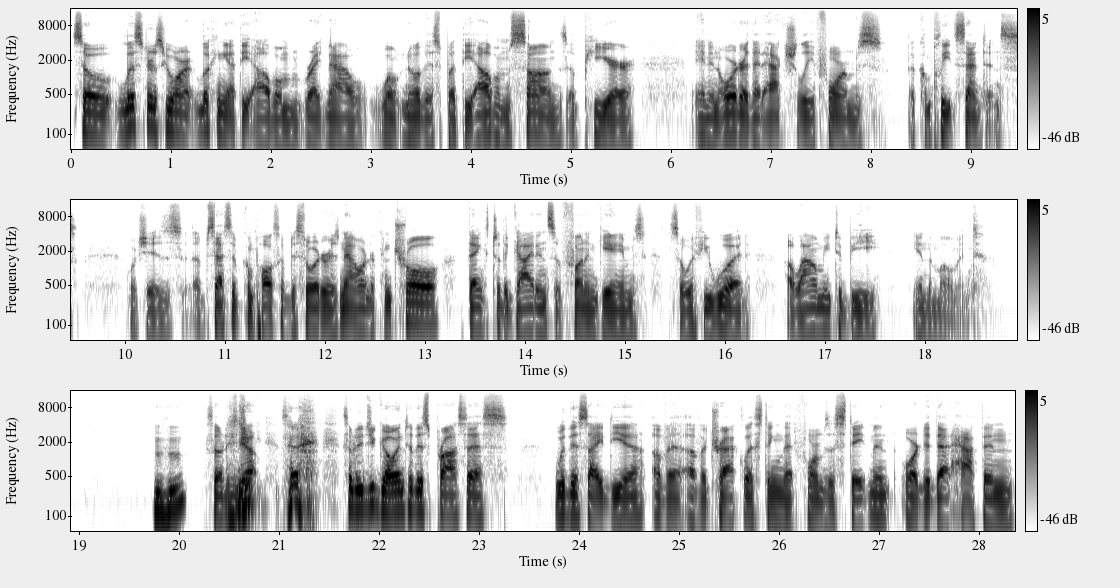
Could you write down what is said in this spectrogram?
So listeners who aren't looking at the album right now won't know this, but the album's songs appear in an order that actually forms a complete sentence, which is obsessive compulsive disorder is now under control thanks to the guidance of fun and games. So if you would, allow me to be in the moment. Mm-hmm. So did yep. you so did you go into this process with this idea of a of a track listing that forms a statement, or did that happen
